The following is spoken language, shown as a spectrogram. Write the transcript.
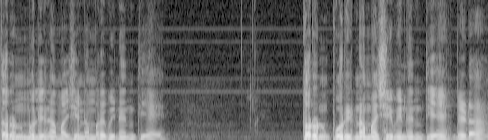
तरुण मुलींना माझी नम्र विनंती आहे. तरुण पोरींना माझी विनंती आहे बेडा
